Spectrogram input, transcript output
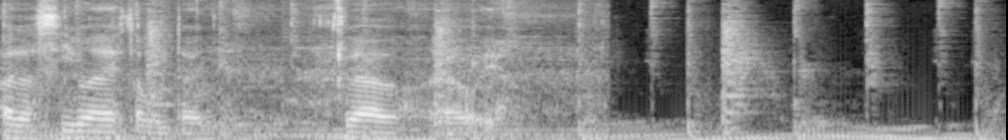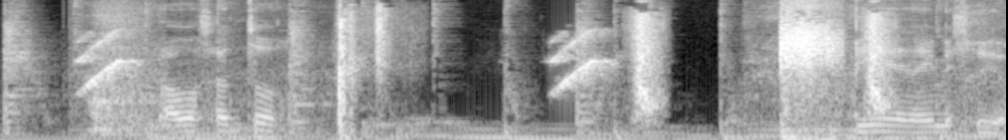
a la cima de esta montaña. Claro, obvio. Vamos, Santo. Bien, ahí me subió.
